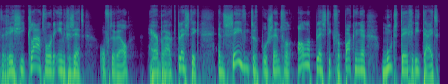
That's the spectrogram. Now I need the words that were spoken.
recyclaat worden ingezet, oftewel herbruikt plastic. En 70% van alle plastic verpakkingen moet tegen die tijd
